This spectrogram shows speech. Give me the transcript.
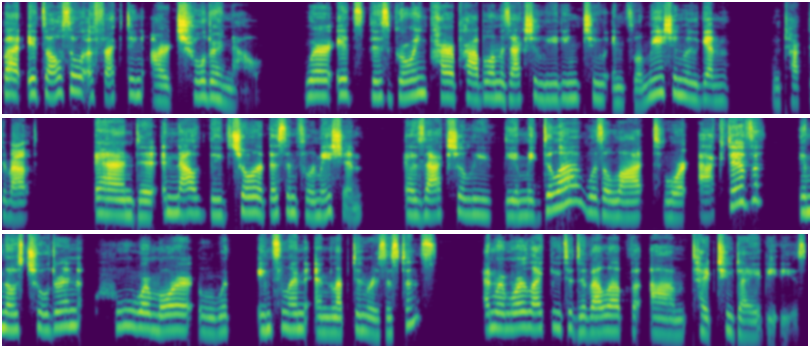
but it's also affecting our children now where it's this growing power problem is actually leading to inflammation which again we talked about and uh, and now they've shown that this inflammation is actually the amygdala was a lot more active in those children who were more with insulin and leptin resistance and we're more likely to develop um, type 2 diabetes.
